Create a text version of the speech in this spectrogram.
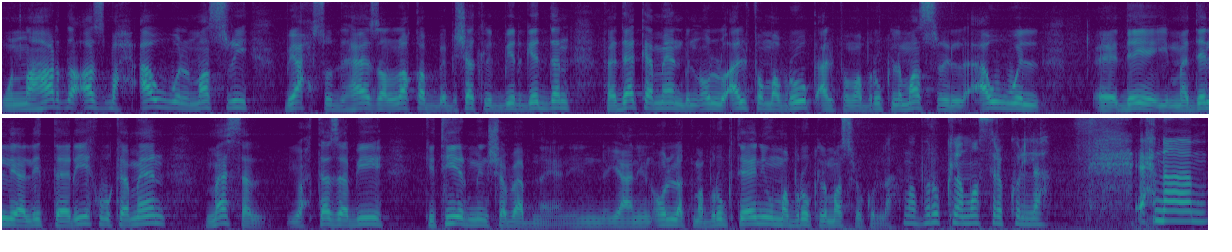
والنهاردة أصبح أول مصري بيحصد هذا اللقب بشكل كبير جدا. فده كمان بنقول له ألف مبروك ألف مبروك لمصر الأول آه، دي ميدالية للتاريخ. وكمان مثل يحتذى به كتير من شبابنا يعني يعني نقول لك مبروك تاني ومبروك لمصر كلها. مبروك لمصر كلها. إحنا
